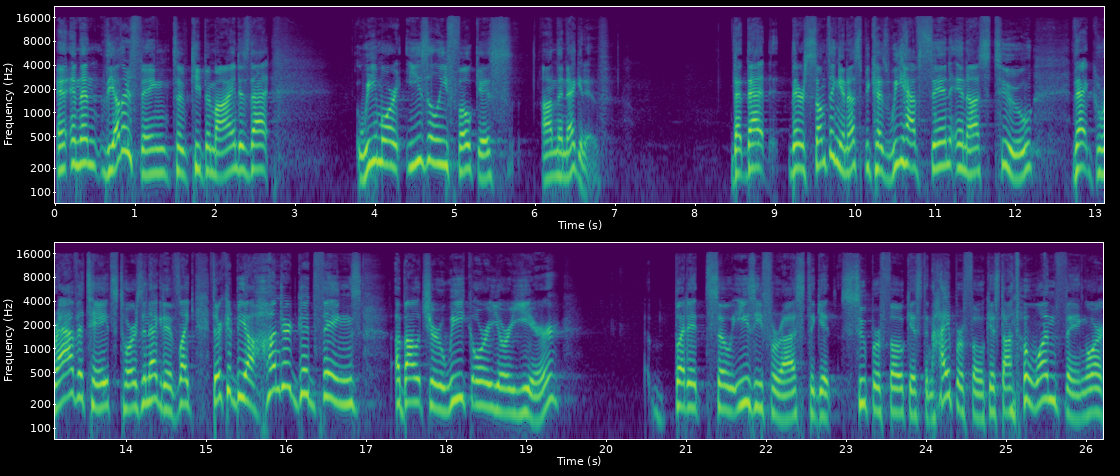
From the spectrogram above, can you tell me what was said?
And, and then the other thing to keep in mind is that we more easily focus on the negative. That, that there's something in us because we have sin in us too that gravitates towards the negative. Like there could be a hundred good things about your week or your year, but it's so easy for us to get super focused and hyper focused on the one thing or,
